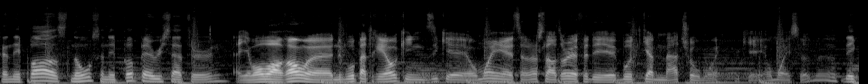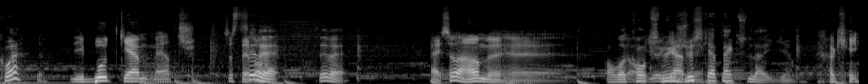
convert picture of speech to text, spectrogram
Ce n'est pas Snow, ce n'est pas Perry Saturn. Il y a Waron, euh, nouveau Patreon, qui nous dit qu'au moins, euh, Sergent Slaughter a fait des bootcamp matchs, au moins. Ok, au moins ça, là. Des quoi? Des bootcamp matchs. Ça, c'était C'est bon. vrai, c'est vrai. Hey, ça, homme. euh, On va Ton continuer jusqu'à temps que tu Guillaume. Ok.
